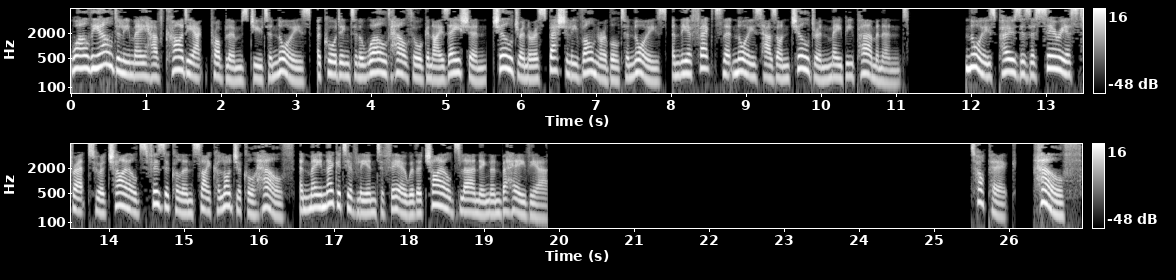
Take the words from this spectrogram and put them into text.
While the elderly may have cardiac problems due to noise, according to the World Health Organization, children are especially vulnerable to noise, and the effects that noise has on children may be permanent. Noise poses a serious threat to a child's physical and psychological health, and may negatively interfere with a child's learning and behavior. Health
